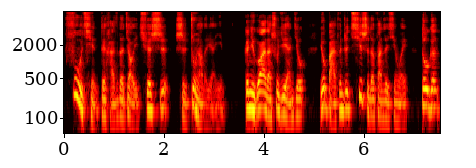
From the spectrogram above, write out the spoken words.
父亲对孩子的教育缺失是重要的原因。根据国外的数据研究，有百分之七十的犯罪行为都跟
